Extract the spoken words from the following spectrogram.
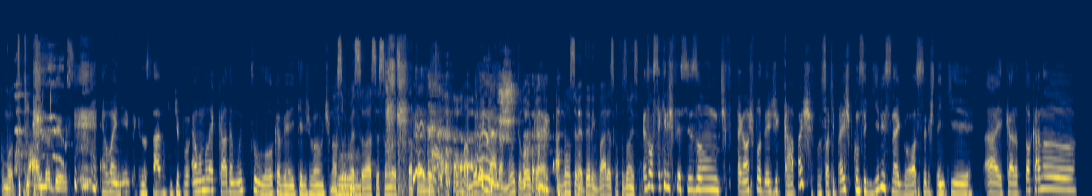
como que Ai, meu Deus. É um anime, pra quem não sabe, que, tipo, é uma molecada muito louca, velho, que eles vão, tipo... Nossa, começou a sessão da, da tarde. Uma molecada muito louca que vão se meter em várias confusões. Eu só sei que eles precisam, tipo, pegar uns poderes de capas, só que pra eles conseguirem esse negócio, eles têm que... Ai, cara, tocar no.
